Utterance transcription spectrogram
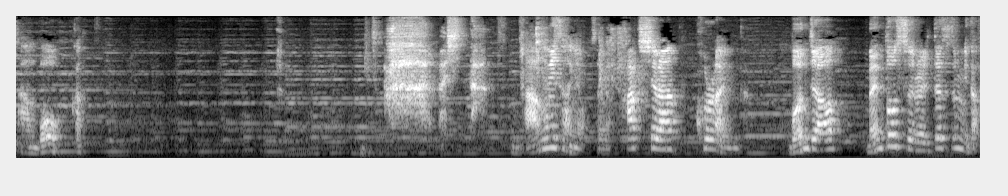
한번 먹어볼까? 아 맛있다. 아무 이상이 없어요. 확실한 콜라입니다. 먼저 멘토스를 뜯습니다.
